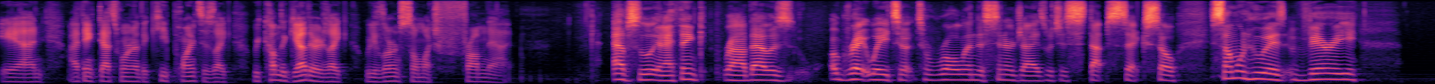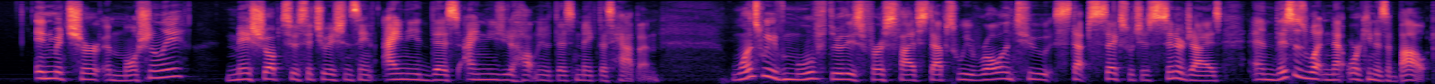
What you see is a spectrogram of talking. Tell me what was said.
And I think that's one of the key points is like we come together, like we learn so much from that. Absolutely. And I think, Rob, that was a great way to, to roll into synergize, which is step six. So someone who is very immature emotionally may show up to a situation saying, I need this, I need you to help me with this, make this happen once we've moved through these first five steps, we roll into step six, which is synergize. And this is what networking is about.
